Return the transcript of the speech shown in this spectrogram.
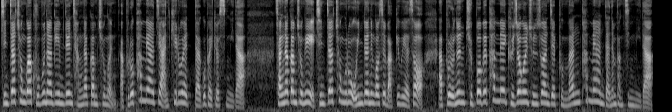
진짜 총과 구분하기 힘든 장난감 총은 앞으로 판매하지 않기로 했다고 밝혔습니다. 장난감 총이 진짜 총으로 오인되는 것을 막기 위해서 앞으로는 주법의 판매 규정을 준수한 제품만 판매한다는 방침입니다.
